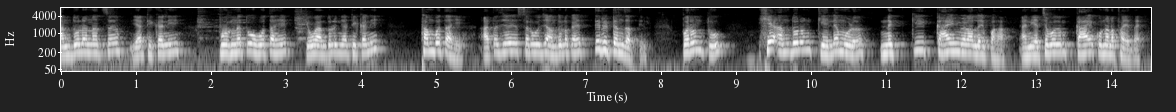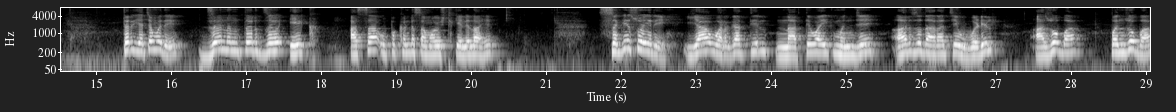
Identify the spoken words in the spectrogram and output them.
आंदोलनाचं या ठिकाणी पूर्णत्व होत आहे किंवा आंदोलन या ठिकाणी थांबत आहे. आता जे सर्व जे आंदोलक आहेत ते रिटर्न जातील. परंतु हे आंदोलन केल्यामुळं नक्की काय मिळालं आहे पहा. आणि याच्यामधून काय कोणाला फायदा आहे? तर याच्यामध्ये ज नंतर ज एक असा उपखंड समाविष्ट केलेला आहे. सगळे सोयरे या वर्गातील नातेवाईक म्हणजे अर्जदाराचे वडील आजोबा पंजोबा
